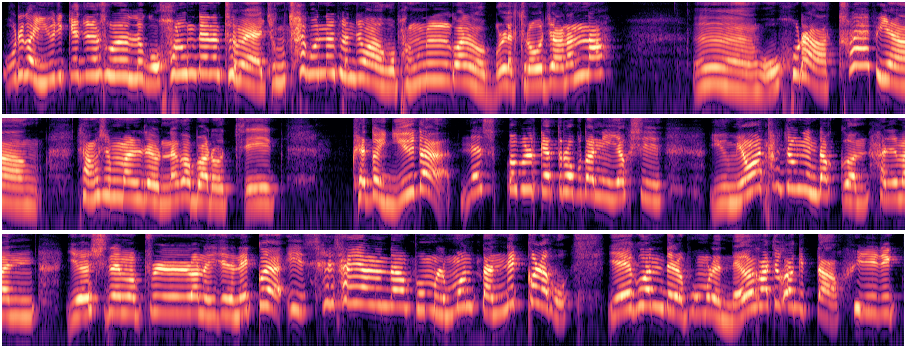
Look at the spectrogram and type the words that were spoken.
우리가 유리 깨지는 소리를 듣고 허둥대는 틈에 경찰관을 변종하고 박물관으로 몰래 들어오지 않았나? 응, 오호라, 트라비앙. 당신 말대로 내가 바로 찍. 궤도 이유다. 내 수법을 깨뜨려 보다니 역시 유명한 탐정님답군. 하지만 여신의 머플러는 이제 내 거야. 이 세상에 아름다운 보물은 모두 다내 거라고. 예고한 대로 보물은 내가 가져가겠다. 휘리릭.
